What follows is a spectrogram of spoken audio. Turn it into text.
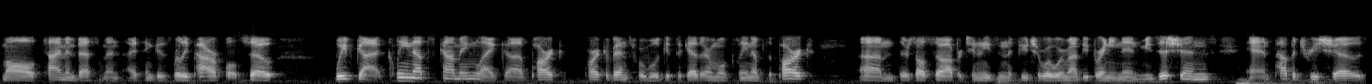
small time investment, I think, is really powerful. So we've got cleanups coming, like uh, park park events where we'll get together and we'll clean up the park. Um, there's also opportunities in the future where we might be bringing in musicians and puppetry shows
